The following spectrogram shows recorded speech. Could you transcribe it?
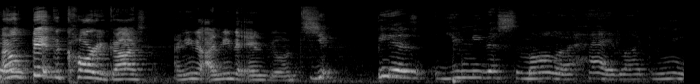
I don't fit in the car, you guys. I need a, I need an ambulance. You- because you need a smaller head like me.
